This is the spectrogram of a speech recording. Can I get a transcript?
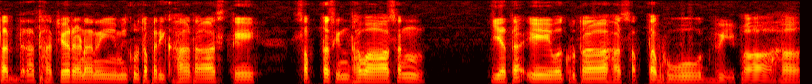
तद्रथचरणनेमिकृतपरिघातास्ते सप्तसिन्धवासन्। यत एव कृताः सप्तभुवो द्वीपाः।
